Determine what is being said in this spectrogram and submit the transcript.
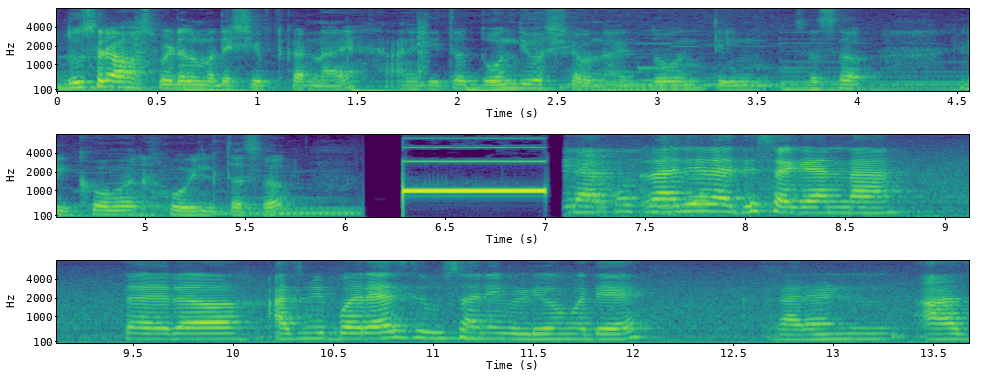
दुसऱ्या हॉस्पिटलमध्ये शिफ्ट करणार आहे. आणि तिथं दोन दिवस ठेवणार आहे. दोन तीन जसं रिकवर होईल तसं. राधे राधे सगळ्यांना. तर आज मी बऱ्याच दिवसांनी व्हिडिओमध्ये आहे. कारण आज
